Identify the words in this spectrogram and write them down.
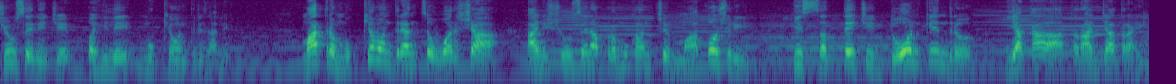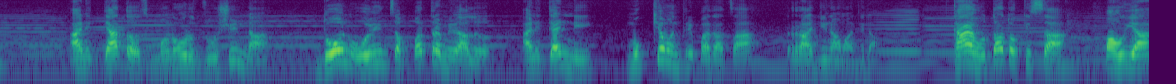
शिवसेनेचे पहिले मुख्यमंत्री झाले. मात्र मुख्यमंत्र्यांचं वर्षा आणि शिवसेना प्रमुखांचे मातोश्री ही सत्तेची दोन केंद्र या काळात राज्यात राहिली. आणि त्यातच मनोहर जोशींना दोन ओळींचं पत्र मिळालं आणि त्यांनी मुख्यमंत्री पदाचा राजीनामा दिला. काय होता तो किस्सा पाहूया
